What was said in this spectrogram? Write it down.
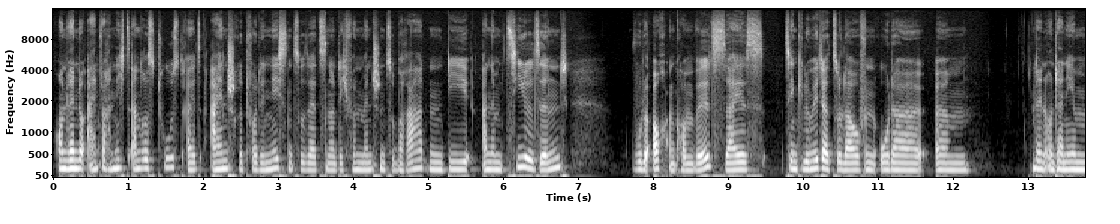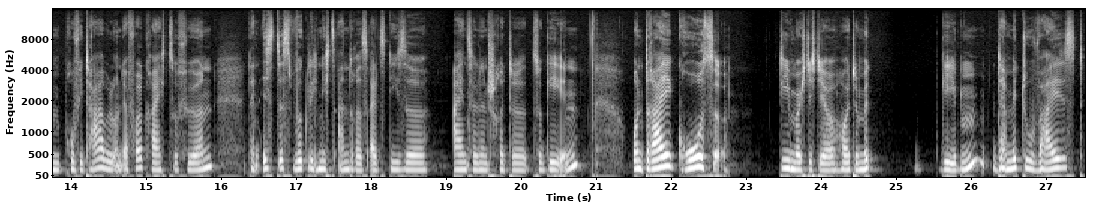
Und wenn du einfach nichts anderes tust, als einen Schritt vor den nächsten zu setzen und dich von Menschen zu beraten, die an einem Ziel sind, wo du auch ankommen willst, sei es zehn Kilometer zu laufen oder ähm, dein Unternehmen profitabel und erfolgreich zu führen, dann ist es wirklich nichts anderes als diese einzelnen Schritte zu gehen. Und drei große, die möchte ich dir heute mitgeben, damit du weißt,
